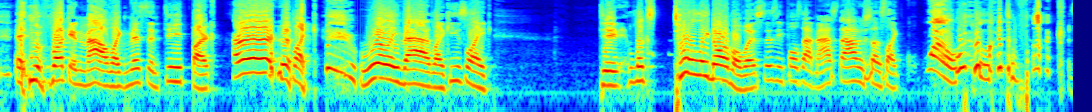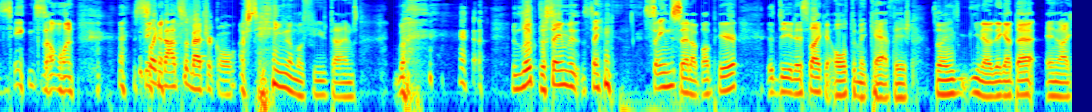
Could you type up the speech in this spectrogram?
in the fucking mouth, like missing teeth, like! like really bad. Like he's like, dude, it looks totally normal. But as soon as he pulls that mask down, it's just like, whoa, what the fuck? I've seen someone. I've It's seen- like not symmetrical. I've seen them a few times, but it looked the same, same, same setup up here. Dude, it's like an ultimate catfish. So he's, you know, they got that, and like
